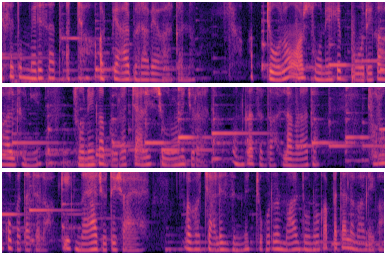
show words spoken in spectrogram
इसलिए तुम मेरे साथ अच्छा और प्यार भरा व्यवहार करना। अब चोरों और सोने के बोरे का हाल सुनिए। सोने का बोरा चालीस चोरों ने चुराया था। उनका सरदार लंगड़ा था। चोरों को पता चला कि एक नया ज्योतिष आया है और वह चालीस दिन में चोर और माल दोनों का पता लगा लेगा।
